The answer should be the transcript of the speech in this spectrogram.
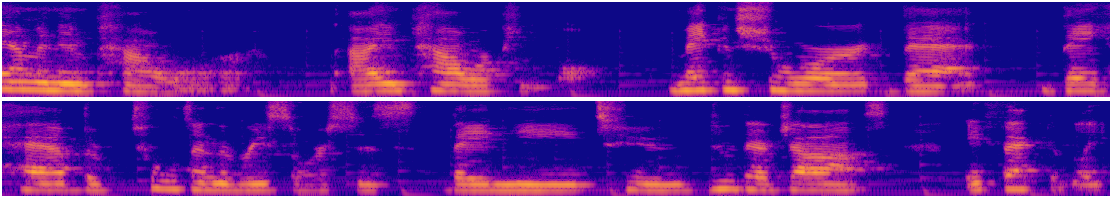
am an empowerer. I empower people. making sure that they have the tools and the resources they need to do their jobs effectively.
